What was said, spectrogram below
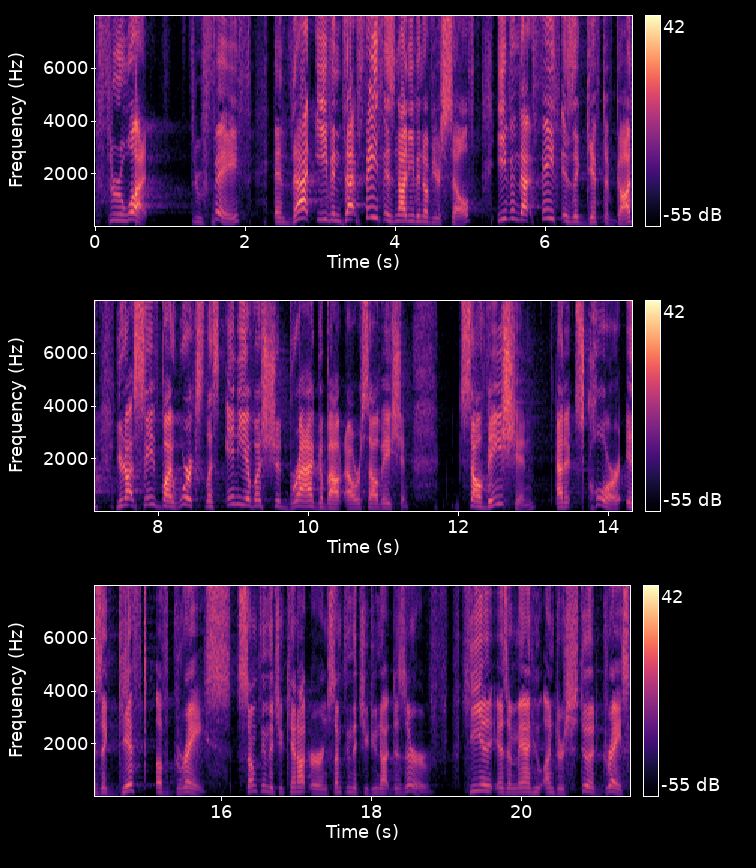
through what? Through faith. And that even that faith is not even of yourself. Even that faith is a gift of God. You're not saved by works lest any of us should brag about our salvation. Salvation at its core is a gift of grace, something that you cannot earn, something that you do not deserve. He is a man who understood grace.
